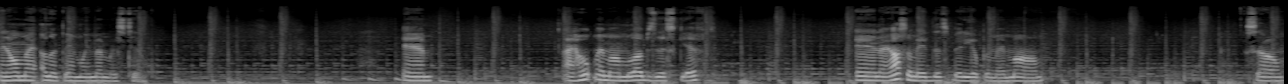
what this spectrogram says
And all my other family members too. And I hope my mom loves this gift. And I also made this video for my mom. So,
